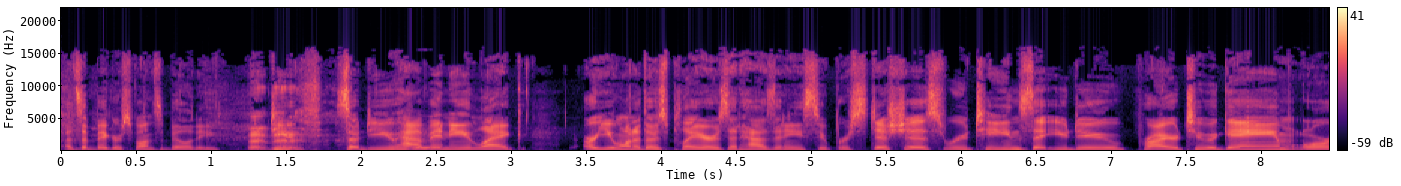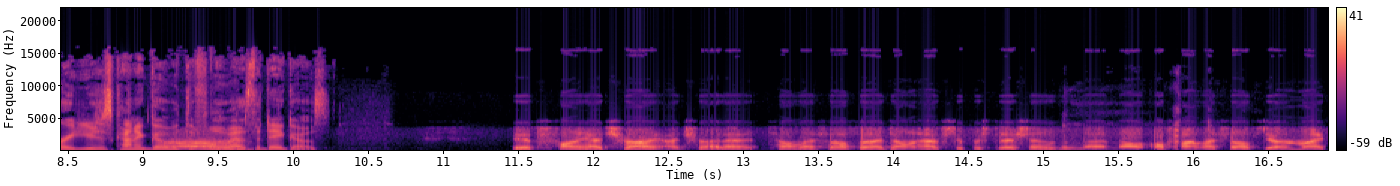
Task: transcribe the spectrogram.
That's a big responsibility. That- Do you- so, do you have any like? Are you one of those players that has any superstitious routines that you do prior to a game, or you just kind of go with the flow Um, as the day goes? It's funny. I try. I try to tell myself that I don't have superstitions, and then I'll, I'll find myself doing like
